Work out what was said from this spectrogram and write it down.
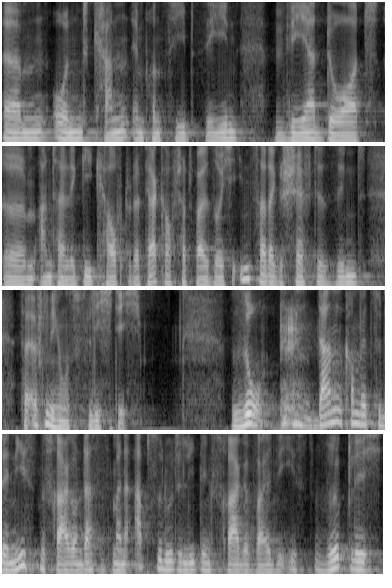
ähm, und kann im Prinzip sehen, wer dort ähm, Anteile gekauft oder verkauft hat, weil solche Insidergeschäfte sind veröffentlichungspflichtig. So, dann kommen wir zu der nächsten Frage und das ist meine absolute Lieblingsfrage, weil sie ist wirklich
